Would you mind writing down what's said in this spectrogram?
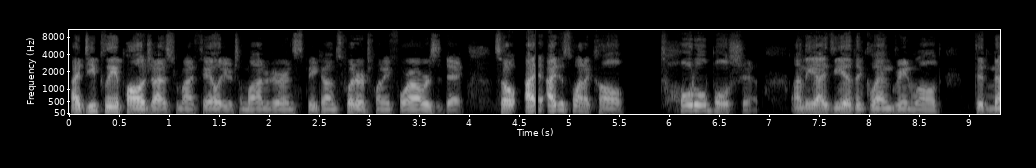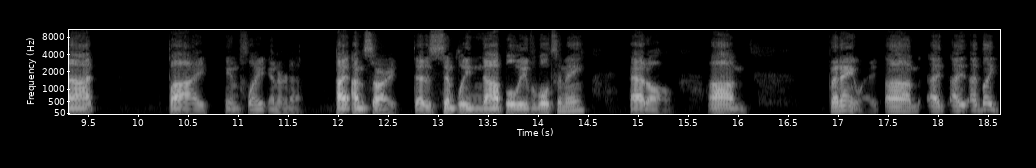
I deeply apologize for my failure to monitor and speak on Twitter 24 hours a day. So I, I just want to call total bullshit on the idea that Glenn Greenwald did not buy in flight internet. I, am sorry. That is simply not believable to me at all. Um, but anyway, um, I, would like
